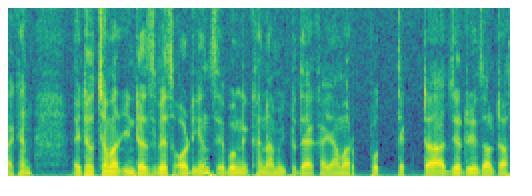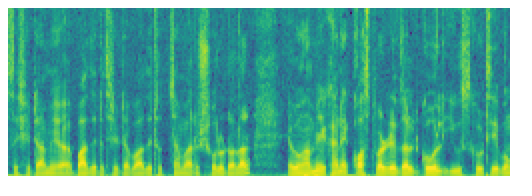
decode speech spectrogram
দেখেন এটা হচ্ছে আমার ইন্টারেস্ট বেস অডিয়েন্স এবং এখানে আমি একটু দেখাই, আমার প্রত্যেকটা যে রেজাল্ট আছে সেটা আমি বাজেট আছে সেটা বাজেট হচ্ছে আমার ষোলো ডলার এবং আমি এখানে cost per result goal use করছি এবং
